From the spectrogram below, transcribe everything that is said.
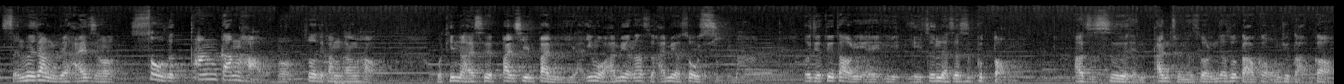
神会让你的孩子哦瘦的刚刚好哦，瘦的刚刚好。”我听了还是半信半疑啊，因为我还没有那时候还没有受洗嘛，而且对道理也也也真的真是不懂，啊，只是很单纯的说，人家说祷告我们就祷告，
